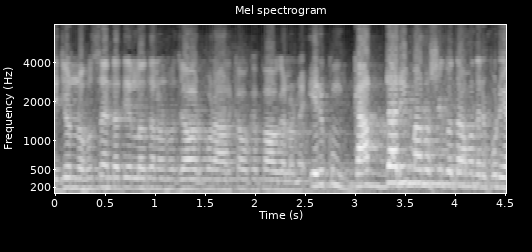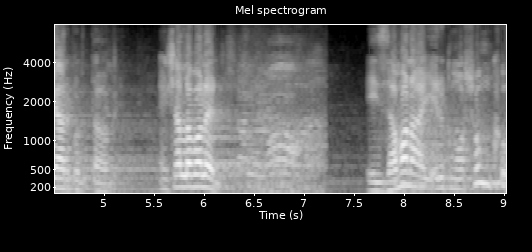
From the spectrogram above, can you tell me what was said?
এই জন্য হোসেন রাদি আল্লাহ তালন যাওয়ার পর আর কাউকে পাওয়া গেল না। এরকম গাদ্দারি মানসিকতা আমাদের পরিহার করতে হবে। ইনশাল্লাহ বলেন। এই জামানায় এরকম অসংখ্য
